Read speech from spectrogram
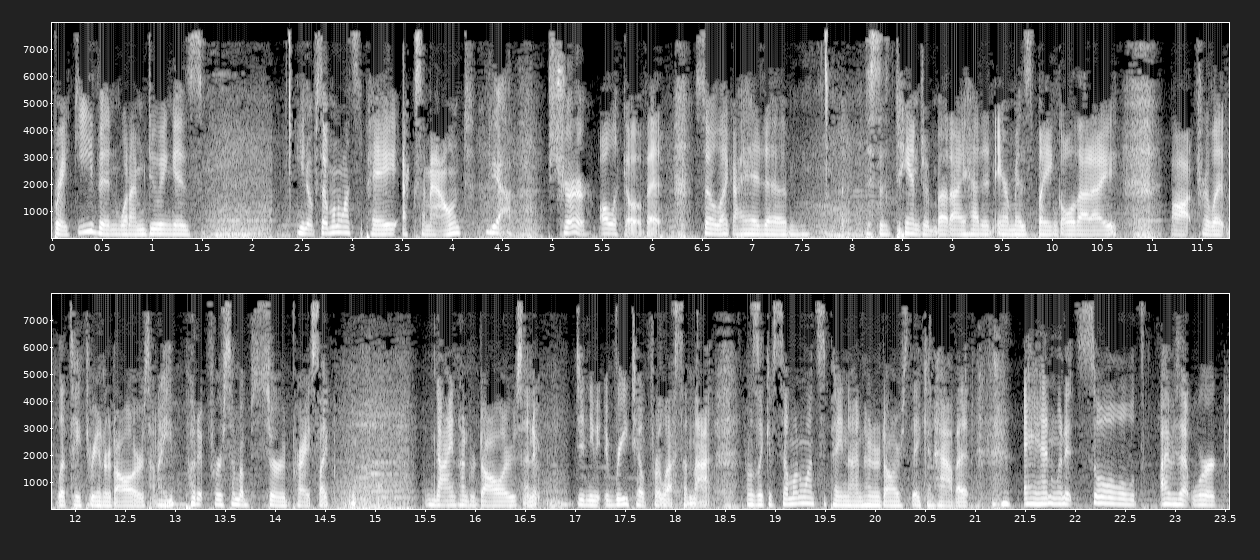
break even. What I'm doing is you know, if someone wants to pay X amount, Yeah. sure, I'll let go of it. So like I had um this is a tangent, but I had an Hermes bangle that I bought for let, let's say three hundred dollars and I put it for some absurd price, like nine hundred dollars and it didn't even it retailed for less than that. I was like, if someone wants to pay nine hundred dollars they can have it. and when it sold, I was at work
